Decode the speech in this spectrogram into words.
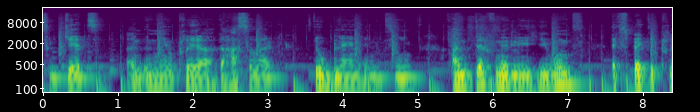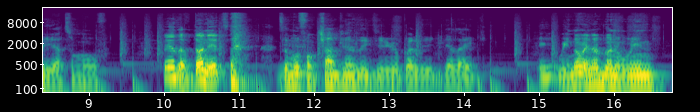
to get a, a new player that has to like still blend in the team, and definitely he won't expect a player to move. Players have done it. to move from Champions League to Europa League. They're like, hey, we know we're not going to win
